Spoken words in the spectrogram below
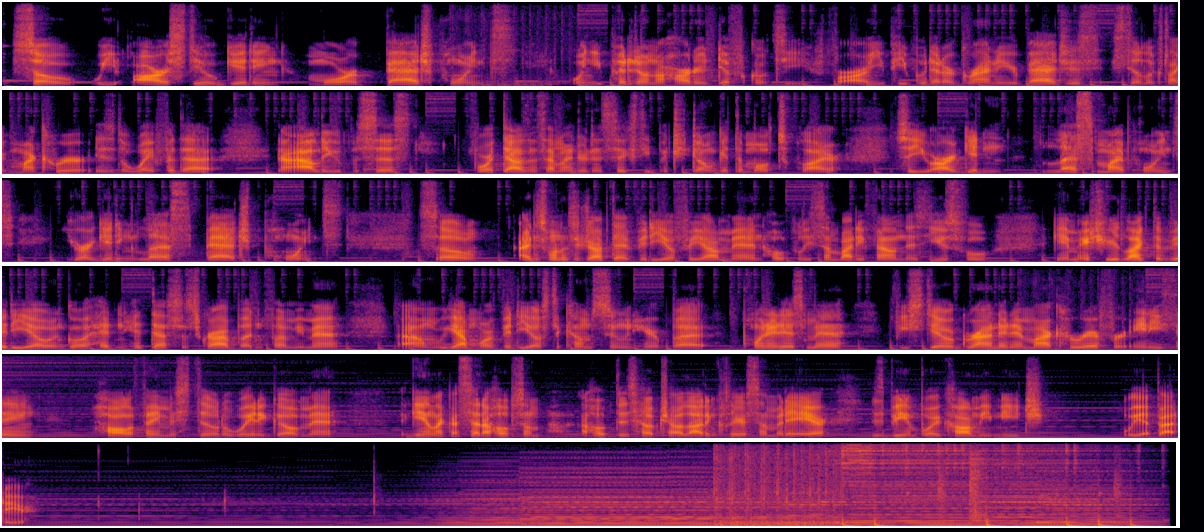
So we are still getting more badge points when you put it on a harder difficulty. For all you people that are grinding your badges, it still looks like my career is the way for that. Now alley oop assist, 4,760, but you don't get the multiplier. So you are getting less my points, you are getting less badge points. So I just wanted to drop that video for y'all, man. Hopefully somebody found this useful. Again, make sure you like the video and go ahead and hit that subscribe button for me, man. Um, we got more videos to come soon here, but point of this, man, if you still grinding in my career for anything, Hall of Fame is still the way to go, man. Again, like I said, I hope some, I hope this helped y'all out and clear some of the air. This being boy, call me Meech. We up out of here.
